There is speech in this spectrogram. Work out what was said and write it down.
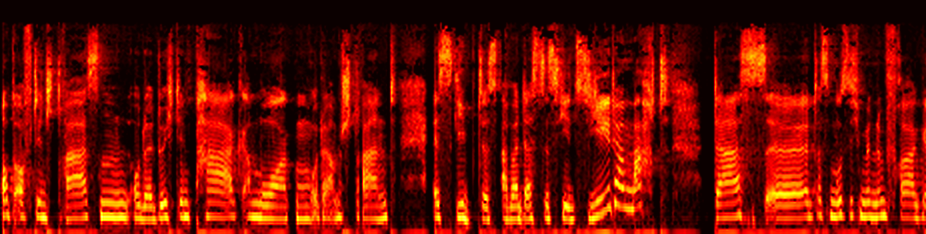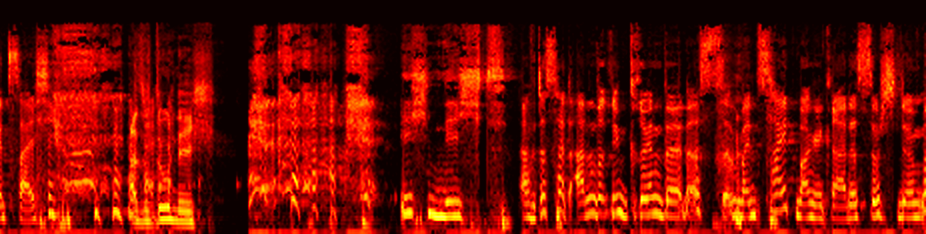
ob auf den Straßen oder durch den Park am Morgen oder am Strand. Es gibt es. Aber dass das jetzt jeder macht, das, äh, das muss ich mit einem Fragezeichen. Also du nicht. Ich nicht. Aber das hat andere Gründe. dass mein Zeitmangel gerade ist so schlimm.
